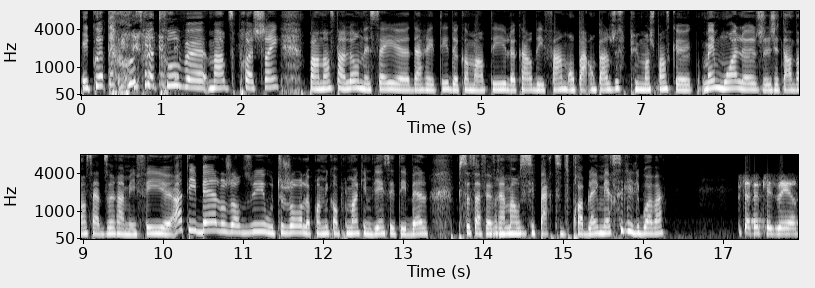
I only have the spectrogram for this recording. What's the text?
écoute on se retrouve euh, mardi prochain. Pendant ce temps-là on essaye d'arrêter de commenter le corps des femmes. On, parle on parle juste plus. Moi je pense que même moi là j'ai tendance à dire à mes filles ah t'es belle aujourd'hui ou toujours le premier compliment qui me vient c'est t'es belle puis ça ça fait vraiment aussi partie du problème. Merci Lily Boivin. Ça fait plaisir.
